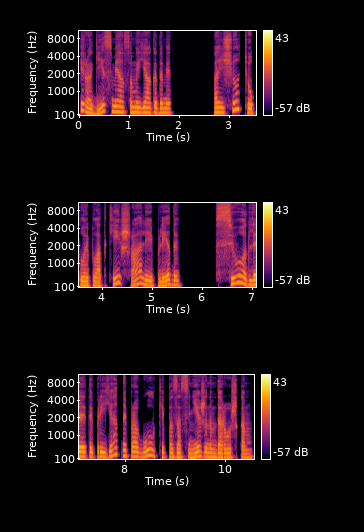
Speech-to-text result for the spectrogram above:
пироги с мясом и ягодами, а еще теплые платки, шали и пледы. Все для этой приятной прогулки по заснеженным дорожкам.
